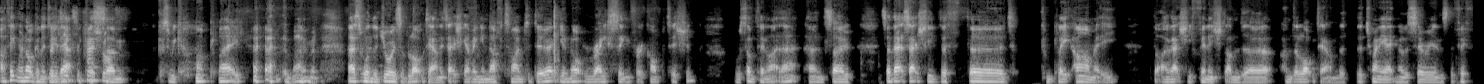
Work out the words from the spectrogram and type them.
I think we're not going to do That because pressure um, because we can't play at the moment. That's one of the joys of lockdown is actually having enough time to do it. You're not racing for a competition or something like that, and so so that's actually the third complete army that I've actually finished under under lockdown. The, the 28 mil Assyrians, the fifth,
